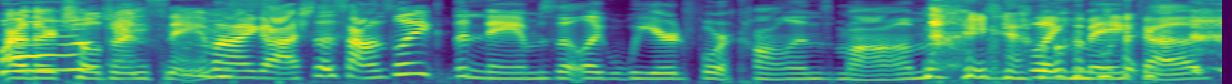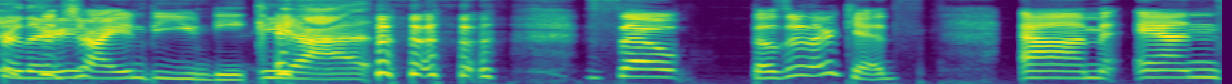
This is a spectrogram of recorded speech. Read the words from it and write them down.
are their children's names. My gosh, that sounds like the names that like weird Fort Collins mom like make up for their to try and be unique. Yeah. so those are their kids. Um, and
